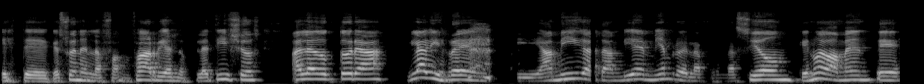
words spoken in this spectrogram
este, que suenen las fanfarrias, los platillos, a la doctora Gladys Rey, amiga también, miembro de la fundación, que nuevamente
